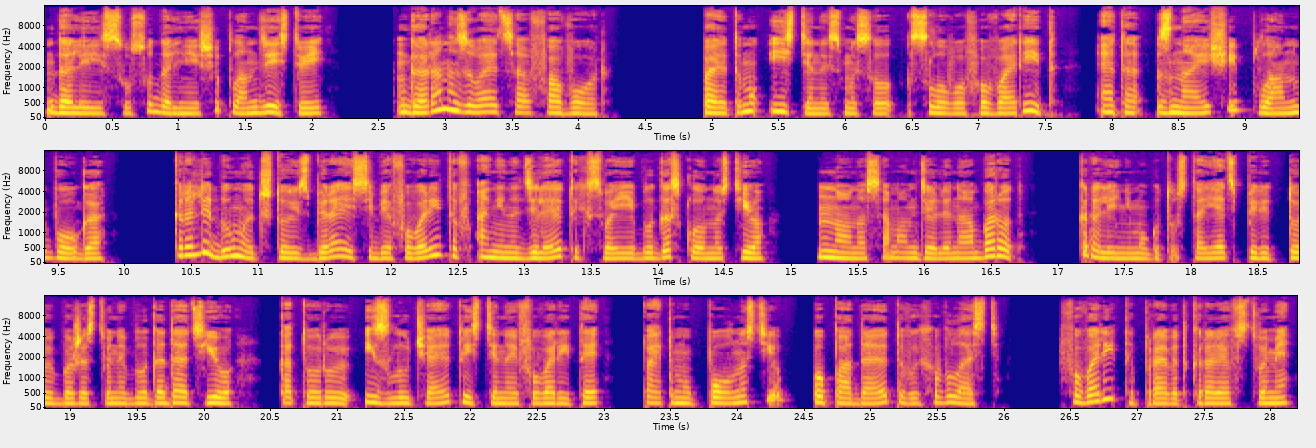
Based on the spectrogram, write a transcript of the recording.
дали Иисусу дальнейший план действий — Гора называется «фавор». Поэтому истинный смысл слова «фаворит» — это «знающий план Бога». Короли думают, что, избирая себе фаворитов, они наделяют их своей благосклонностью. Но на самом деле наоборот. Короли не могут устоять перед той божественной благодатью, которую излучают истинные фавориты, поэтому полностью попадают в их власть. Фавориты правят королевствами.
